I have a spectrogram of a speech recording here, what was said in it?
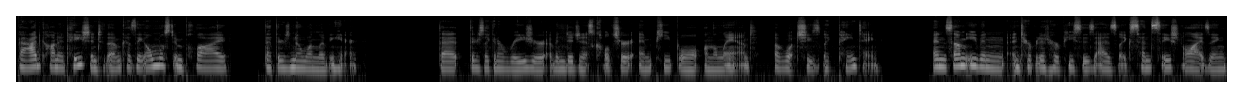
bad connotation to them because they almost imply that there's no one living here. That there's like an erasure of indigenous culture and people on the land of what she's like painting. And some even interpreted her pieces as like sensationalizing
